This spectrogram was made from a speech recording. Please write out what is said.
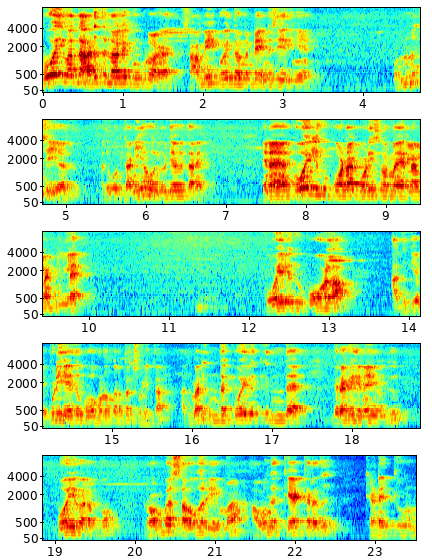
போய் வந்து அடுத்த நாளே கூப்பிடுவாங்க. சாமி போயிட்டு வந்துட்டு என்ன செய்கிறீங்க ஒன்றும் செய்யாது. அது ஒரு தனியாக ஒரு வீடியோவே தரேன். ஏன்னா கோயிலுக்கு போனால் கோடீஸ்வரன் ஆயிரலாம் இல்லை. கோயிலுக்கு போகலாம் அதுக்கு எப்படி எது போகணுங்கிறத சொல்லித்தாரேன் அது மாதிரி இந்த கோயிலுக்கு இந்த கிரக இணைவுக்கு போய் வரப்போ ரொம்ப சௌகரியமாக அவங்க கேட்குறது கிடைக்கும்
